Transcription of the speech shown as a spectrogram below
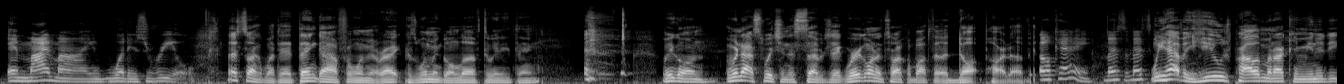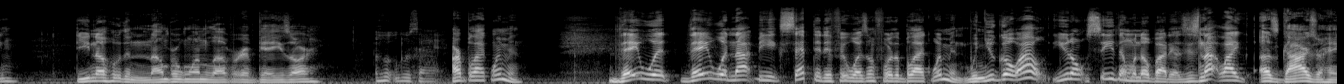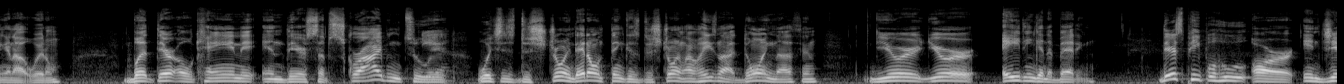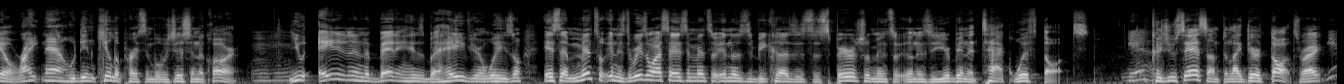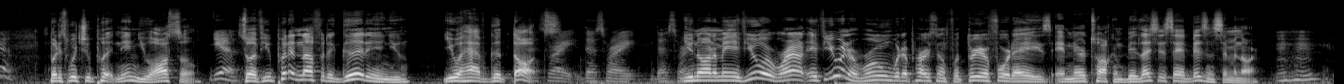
in my mind what is real. Let's talk about that. Thank God for women, right? Because women gonna love through anything. We're going. We're not switching the subject. We're going to talk about the adult part of it. Okay, let's let's. We have a huge problem in our community. Do you know who the number one lover of gays are? Who, who's that? Our black women. They would they would not be accepted if it wasn't for the black women. When you go out, you don't see them with nobody else. It's not like us guys are hanging out with them, but they're okaying it and they're subscribing to yeah. it, which is destroying. They don't think it's destroying. Like oh, he's not doing nothing you're you're aiding and abetting. There's people who are in jail right now who didn't kill a person but was just in the car. Mm-hmm. You aided and abetting his behavior and what he's on. It's a mental illness. The reason why I say it's a mental illness is because it's a spiritual mental illness. You're being attacked with thoughts. Yeah. Because you said something like they're thoughts, right? Yeah. But it's what you're putting in you also. Yeah. So if you put enough of the good in you, you will have good thoughts. That's right. That's right. That's right. You know what I mean? If you're around, if you're in a room with a person for three or four days and they're talking business, let's just say a business seminar. Mm-hmm.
